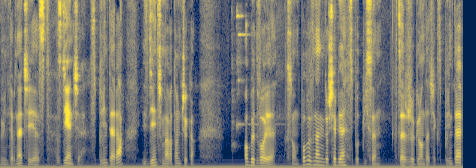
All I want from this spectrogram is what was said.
w internecie jest zdjęcie sprintera i zdjęcie maratończyka. Obydwoje są porównani do siebie z podpisem chcesz wyglądać jak sprinter,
